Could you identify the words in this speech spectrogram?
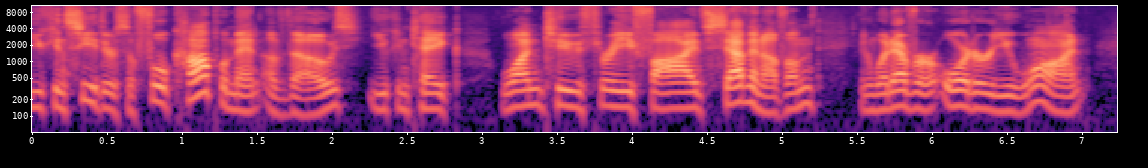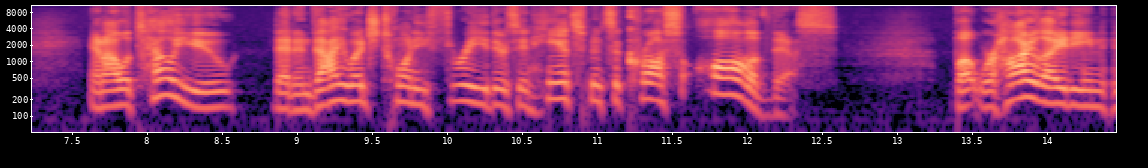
you can see there's a full complement of those. You can take one, two, three, five, seven of them in whatever order you want. And I will tell you that in ValueEdge 23, there's enhancements across all of this. But we're highlighting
